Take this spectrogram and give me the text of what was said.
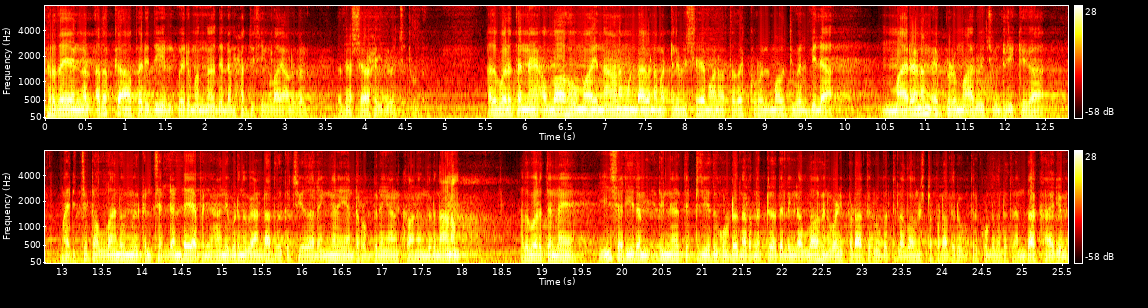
ഹൃദയങ്ങൾ അതൊക്കെ ആ പരിധിയിൽ വരുമെന്ന് ഇതിന്റെ മഹദ്യസ്യങ്ങളായ ആളുകൾ അതിനെ ഷെയർ ചെയ്തു വെച്ചിട്ടുണ്ട്. അതുപോലെ തന്നെ അള്ളാഹുവുമായി നാണമുണ്ടാകുന്ന മറ്റൊരു വിഷയമാണ് തദക്കുറുൽ മൗത്തി വൽ ബില. മരണം എപ്പോഴും ആലോചിച്ചുകൊണ്ടിരിക്കുക. മരിച്ചിട്ട് അള്ളാഹിന്റെ മുമ്പിൽ ചെല്ലണ്ടേ? അപ്പം ഞാൻ ഇവിടുന്ന് വേണ്ടാത്തതൊക്കെ ചെയ്താൽ എങ്ങനെ എന്റെ റബ്ബിനെ ഞാൻ കാണുന്നൊരു നാണം. അതുപോലെ തന്നെ ഈ ശരീരം ഇതിങ്ങനെ തെറ്റ് ചെയ്ത് കൊണ്ട് നടന്നിട്ട് അതല്ലെങ്കിൽ അള്ളാഹുവിന് വഴിപ്പെടാത്ത രൂപത്തിൽ അള്ളാഹുവിന് ഇഷ്ടപ്പെടാത്ത രൂപത്തിൽ കൊണ്ട് നടന്നിട്ട് എന്താ കാര്യം?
